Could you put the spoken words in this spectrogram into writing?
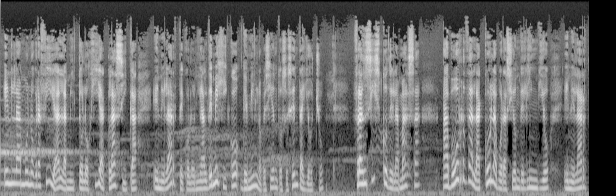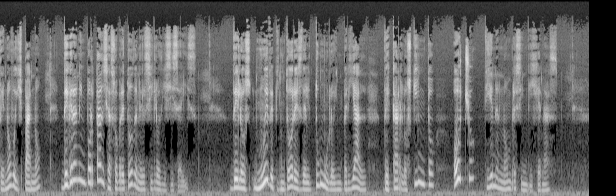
En la monografía La mitología clásica en el arte colonial de México de 1968, Francisco de la Maza aborda la colaboración del indio en el arte novohispano de gran importancia, sobre todo en el siglo XVI. De los nueve pintores del túmulo imperial de Carlos V, ocho tienen nombres indígenas.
